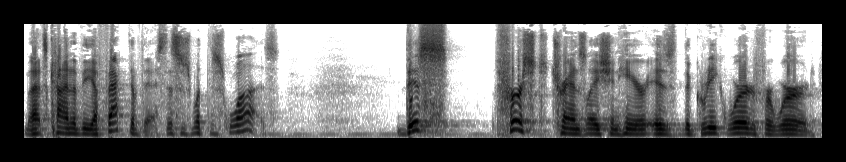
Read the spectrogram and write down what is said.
That's kind of the effect of this. This is what this was. This first translation here is the Greek word for word.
